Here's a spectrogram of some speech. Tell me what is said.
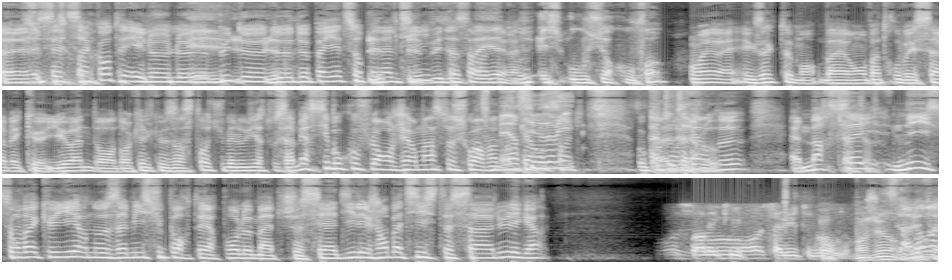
Euh, 7,50 et le, le Et but de, le- de, de Payet sur penalty. le but de ça, Payet ou, ou sur coup franc. Ouais, ouais, exactement. Bah, on va trouver ça avec euh, Johan dans, dans quelques instants. Tu vas nous dire tout ça. Merci beaucoup Florent Germain ce soir 20h45 Merci, les amis. au l'heure. de Marseille-Nice. On va accueillir nos amis supporters pour le match. C'est Adil et Jean-Baptiste. Salut les gars. Bonsoir l'équipe. Salut tout le monde. Bonjour. Alors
